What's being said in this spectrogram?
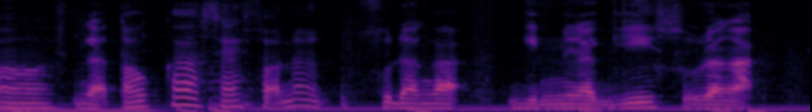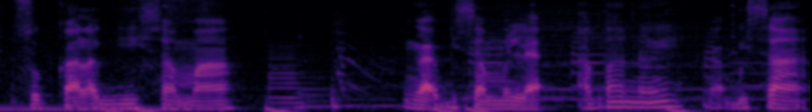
eh, nggak uh, tahu kah saya soalnya sudah nggak gini lagi sudah nggak suka lagi sama nggak bisa melihat apa nih nggak bisa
